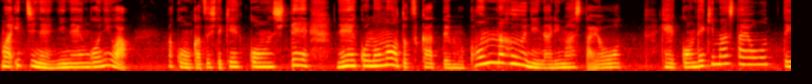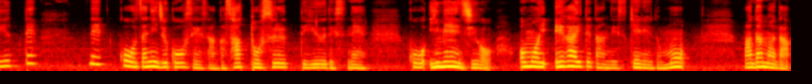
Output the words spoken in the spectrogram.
まあ、1年2年後には、ま、婚活して結婚してねこのノート使ってもこんな風になりましたよ結婚できましたよって言ってで講座に受講生さんが殺到するっていうですねこうイメージを思い描いてたんですけれどもまだまだ、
